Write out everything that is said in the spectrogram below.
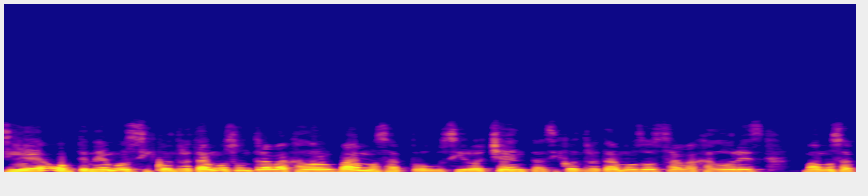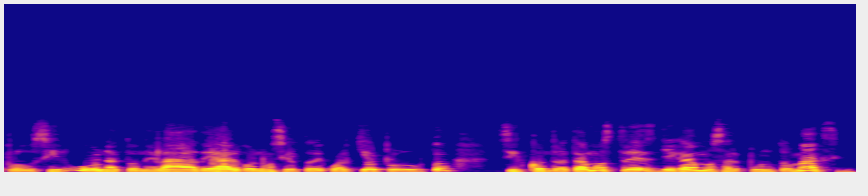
Si eh, obtenemos, si contratamos un trabajador, vamos a producir 80. Si contratamos dos trabajadores, vamos a producir una tonelada de algo, ¿no es cierto?, de cualquier producto. Si contratamos tres, llegamos al punto máximo.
